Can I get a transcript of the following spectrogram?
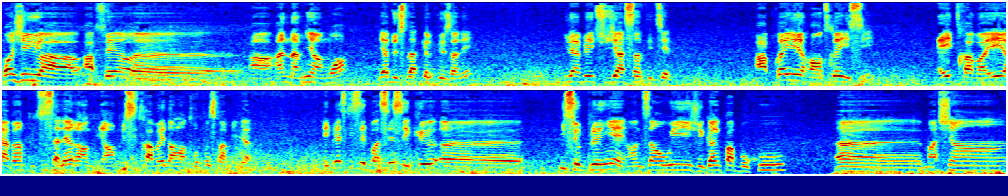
Moi, j'ai eu à, faire euh, à un ami à moi, il y a de cela quelques années. Il avait étudié à Saint-Etienne. Après, il est rentré ici et il travaillait, il avait un petit salaire et en plus, il travaillait dans l'entreprise familiale. Et qu'est-ce qui s'est passé? C'est que euh, il se plaignait en disant oui, je gagne pas beaucoup, euh, machin,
